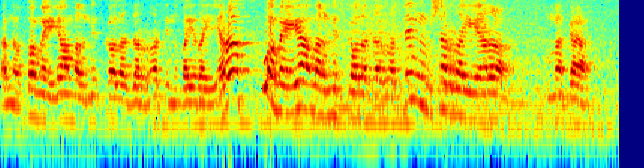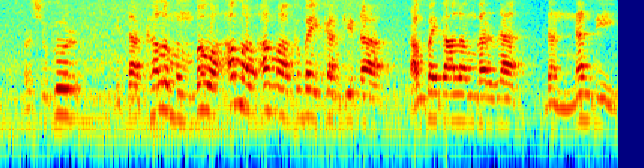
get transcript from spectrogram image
Karena faman ya'mal mithqala dzarratin khairan yara wa man ya'mal mithqala dzarratin syarran maka bersyukur kita kalau membawa amal-amal kebaikan kita sampai ke alam barzah dan nanti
